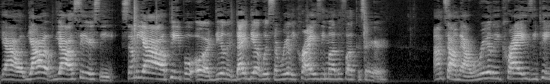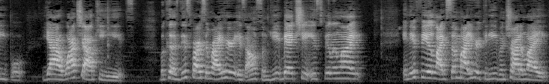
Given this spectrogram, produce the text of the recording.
Y'all, y'all, y'all, seriously, some of y'all people are dealing, they dealt with some really crazy motherfuckers here. I'm talking about really crazy people. Y'all, watch y'all kids. Because this person right here is on some get back shit, it's feeling like. And it feel like somebody here could even try to like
